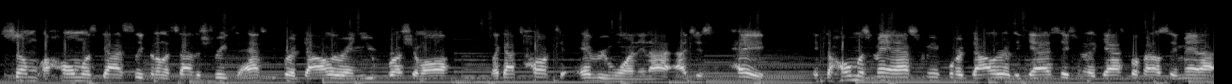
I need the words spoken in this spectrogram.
some a homeless guy sleeping on the side of the street to ask you for a dollar and you brush him off. Like I talk to everyone and I, I just, hey, if the homeless man asks me for a dollar at the gas station or the gas pump, I don't say, man, I,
